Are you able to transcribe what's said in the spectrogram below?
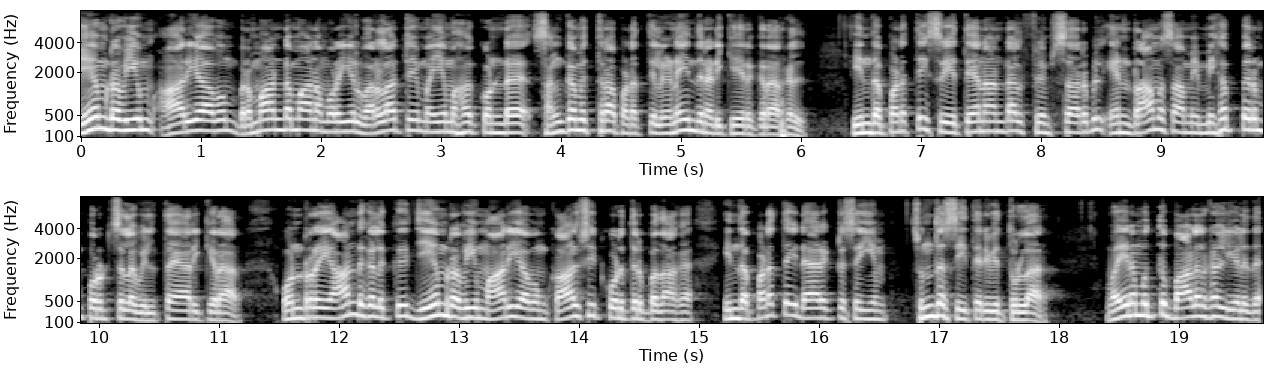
ஜெயம் ரவியும் ஆர்யாவும் பிரம்மாண்டமான முறையில் வரலாற்றை மையமாக கொண்ட சங்கமித்ரா படத்தில் இணைந்து நடிக்க இருக்கிறார்கள். இந்த படத்தை ஸ்ரீ தேனாண்டாள் ஃபிலிம் சார்பில் என் ராமசாமி மிக பெரும் பொருட்செலவில் தயாரிக்கிறார். ஒன்றரை ஆண்டுகளுக்கு ஜெயம் ரவியும் ஆர்யாவும் கால்ஷீட் கொடுத்திருப்பதாக இந்த படத்தை டைரக்ட் செய்யும் சுந்தர் சி தெரிவித்துள்ளார். வைரமுத்து பாடல்கள் எழுத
